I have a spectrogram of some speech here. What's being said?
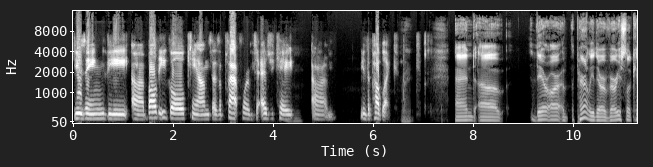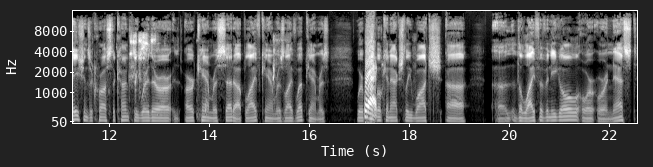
using the uh, bald eagle cams as a platform to educate mm-hmm. um, the public. Right. And uh, there are apparently there are various locations across the country where there are are cameras set up, live cameras, live web cameras, where Correct. people can actually watch uh, uh, the life of an eagle or or a nest.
